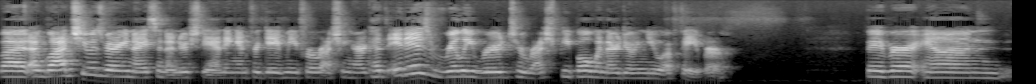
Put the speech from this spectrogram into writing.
But I'm glad she was very nice and understanding and forgave me for rushing her because it is really rude to rush people when they're doing you a favor. Favor and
